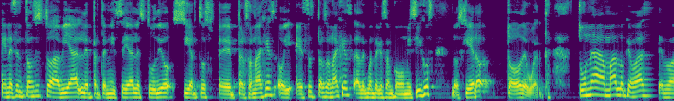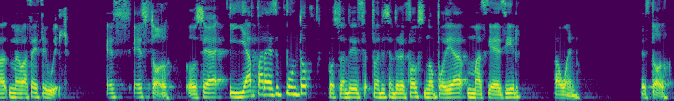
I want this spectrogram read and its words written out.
En ese entonces todavía le pertenecía al estudio ciertos eh, personajes. Oye, estos personajes, haz de cuenta que son como mis hijos, los quiero todo de vuelta. Tú nada más lo que vas, me vas a distribuir. Es, es todo. O sea, y ya para ese punto, pues 20th, Century Fox no podía más que decir, ah, bueno, es todo.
